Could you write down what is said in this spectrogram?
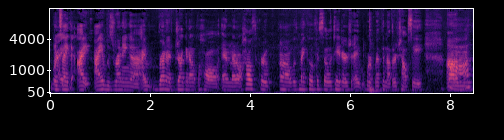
It's right. like I I was running a I run a drug and alcohol and mental health group uh, with my co-facilitators. I work with another Chelsea. Aw. Um,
